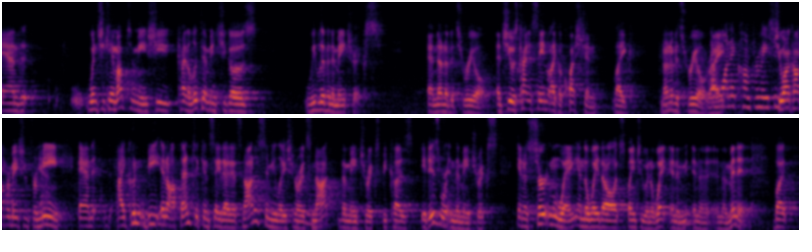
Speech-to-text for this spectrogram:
and when she came up to me, she kind of looked at me and she goes, "We live in a matrix, and none of it's real." And she was kind of saying it like a question, like none of it's real, right? I wanted confirmation. She wanted confirmation from Yeah. me, and I couldn't be inauthentic and say that it's not a simulation or it's not the Matrix because it is. We're in the Matrix in a certain way, in the way that I'll explain to you in a way in a, in a, in a minute. But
